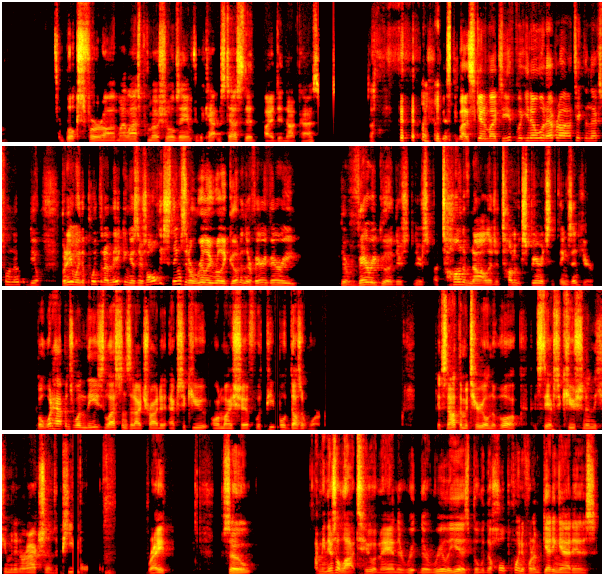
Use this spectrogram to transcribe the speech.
books for uh, my last promotional exam for the captain's test that I did not pass. Just by the skin of my teeth. But you know, whatever. I'll take the next one. No big deal. But anyway, the point that I'm making is there's all these things that are really, really good, and they're very, very, they're very good. There's there's a ton of knowledge, a ton of experience, and things in here. But what happens when these lessons that I try to execute on my shift with people doesn't work? It's not the material in the book; it's the execution and the human interaction of the people, right? So I mean, there's a lot to it, man. There, re- there really is. But the whole point of what I'm getting at is,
